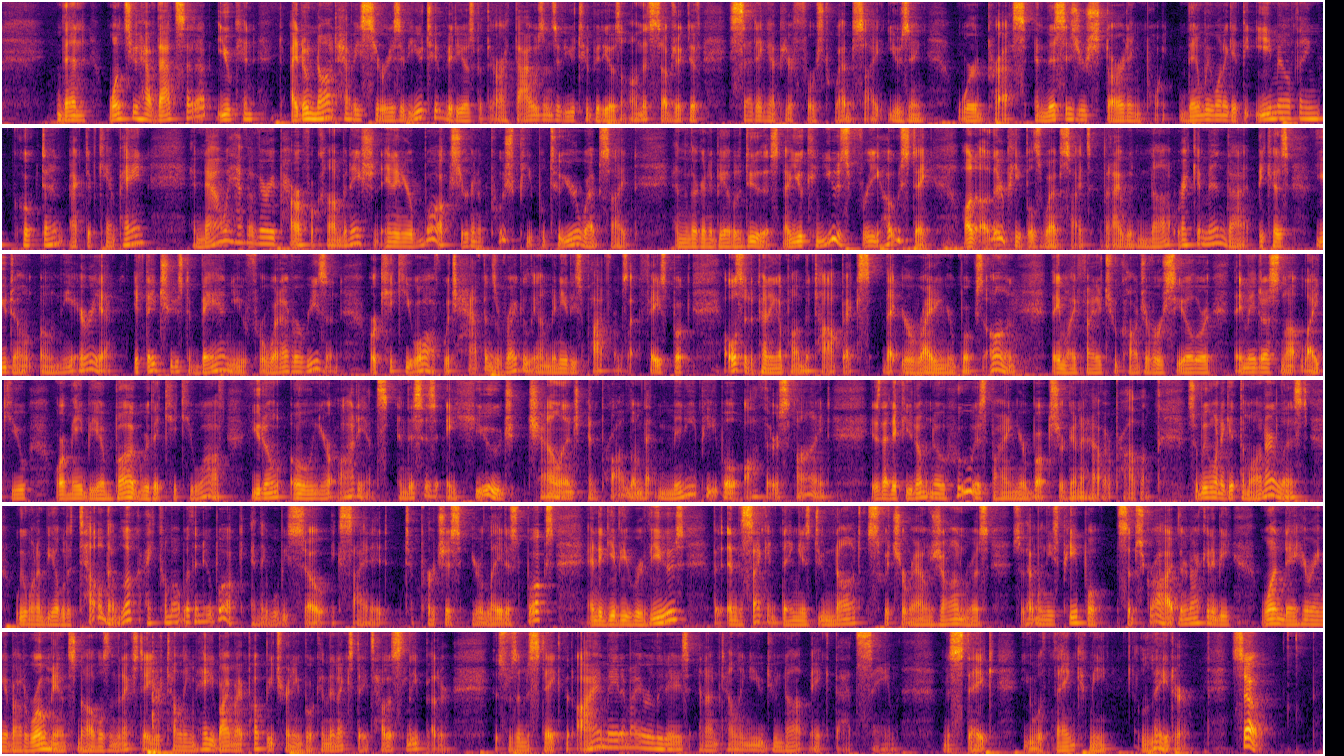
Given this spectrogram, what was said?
then once you have that set up, you can, I do not have a series of YouTube videos, but there are thousands of YouTube videos on the subject of setting up your first website using WordPress. And this is your starting point. Then we want to get the email thing hooked in, Active Campaign. And now we have a very powerful combination. And in your books, you're going to push people to your website and then they're going to be able to do this. Now you can use free hosting on other people's websites, but I would not recommend that because you don't own the area. If they choose to ban you for whatever reason or kick you off, which happens regularly on many of these platforms like Facebook, also depending upon the topics that you're writing your books on, they might find it too controversial or they may just not like you or maybe a bug where they kick you off. You don't own your audience. And this is a huge challenge challenge and problem that many people, authors find is that if you don't know who is buying your books, you're going to have a problem. So we want to get them on our list. We want to be able to tell them, look, I come up with a new book and they will be so excited to purchase your latest books and to give you reviews. But and the second thing is do not switch around genres so that when these people subscribe, they're not going to be one day hearing about romance novels and the next day you're telling them, hey, buy my puppy training book and the next day it's how to sleep better. This was a mistake that I made in my early days and I'm telling you, do not make that same mistake. You will thank me later. So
